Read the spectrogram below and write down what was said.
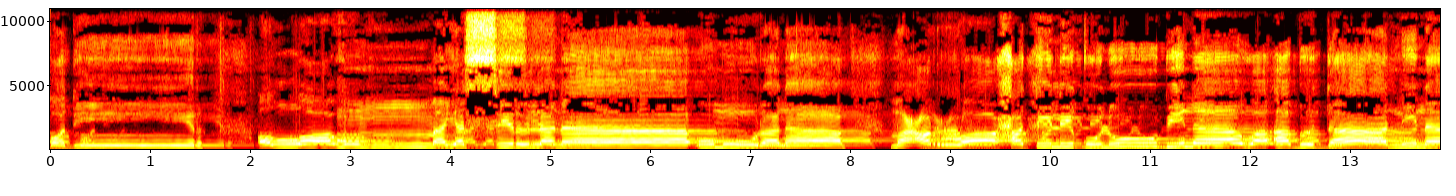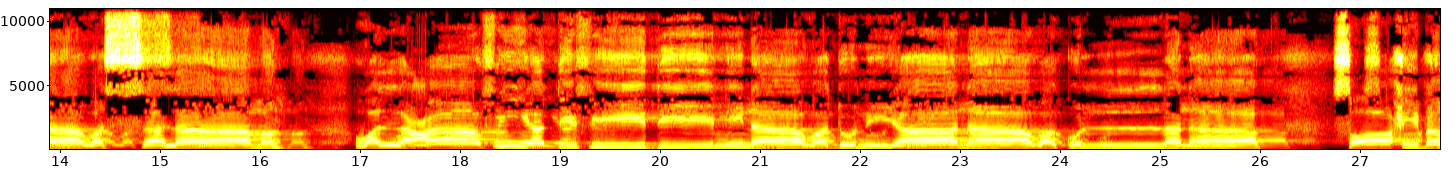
قدير. اللهم يسر لنا أمورنا مع الراحة لقلوبنا وأبداننا والسلامة. والعافية في ديننا ودنيانا وكلنا. صاحبا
